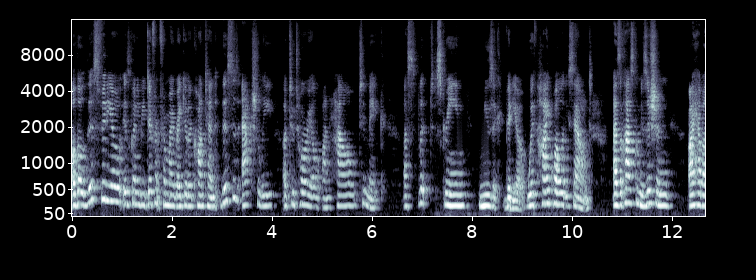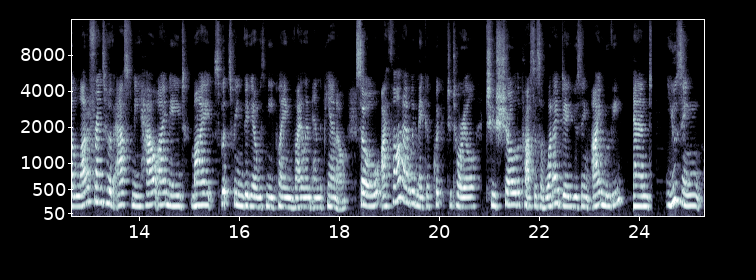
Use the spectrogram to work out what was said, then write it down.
Although this video is going to be different from my regular content, this is actually a tutorial on how to make a split screen music video with high quality sound. As a classical musician, I have a lot of friends who have asked me how I made my split screen video with me playing violin and the piano. So I thought I would make a quick tutorial to show the process of what I did using iMovie and using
